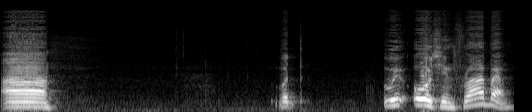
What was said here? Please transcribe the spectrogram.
А, вот вы очень слабо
